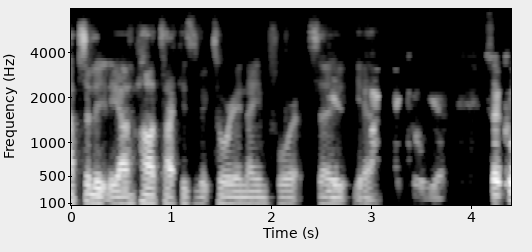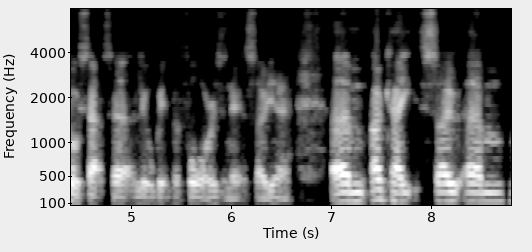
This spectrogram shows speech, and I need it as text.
Absolutely, uh, hardtack is the Victorian name for it. So yeah, yeah. Okay, cool, yeah. So of course that's a little bit before, isn't it? So yeah. Um, okay, so um,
